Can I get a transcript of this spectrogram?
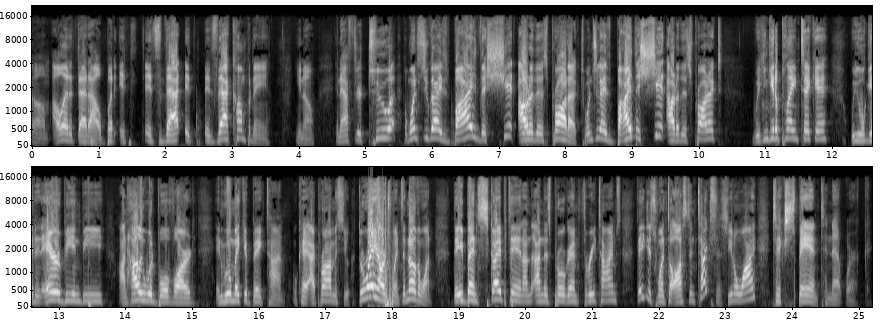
um, I'll edit that out. But it's it's that it, it's that company, you know. And after two, once you guys buy the shit out of this product, once you guys buy the shit out of this product, we can get a plane ticket. We will get an Airbnb on Hollywood Boulevard, and we'll make it big time. Okay, I promise you. The Rayhart twins, another one. They've been skyped in on, on this program three times. They just went to Austin, Texas. You know why? To expand, to network,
